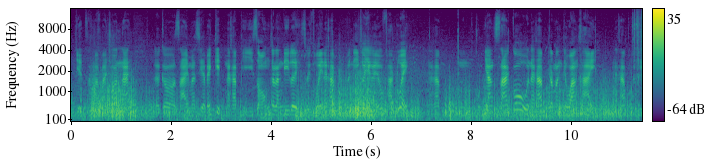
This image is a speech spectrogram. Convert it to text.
87สำหรับปลาช่อนนะแล้วก็สายมาเซียแบ็กกิตนะครับ PE 2 กำลังดีเลยสวยๆนะครับ วันนี้ก็ยังไงก็ฝากด้วยนะครับอืมกบยางซาโก้นะครับกำลังจะวางขาย นะครับโอเค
